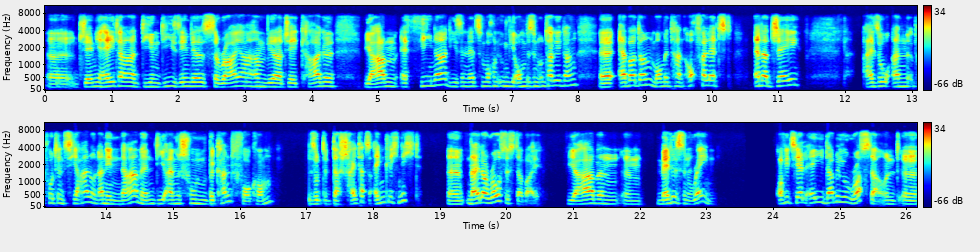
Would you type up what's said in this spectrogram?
äh, Jamie Hater, DMD sehen wir, Saraya haben wir, Jade Cargill, wir haben Athena, die ist in den letzten Wochen irgendwie auch ein bisschen untergegangen, äh, Abaddon, momentan auch verletzt, Anna J. Also an Potenzial und an den Namen, die einem schon bekannt vorkommen, also da scheitert es eigentlich nicht. Äh, Nyla Rose ist dabei. Wir haben ähm, Madison Rain, offiziell AEW Roster und äh,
